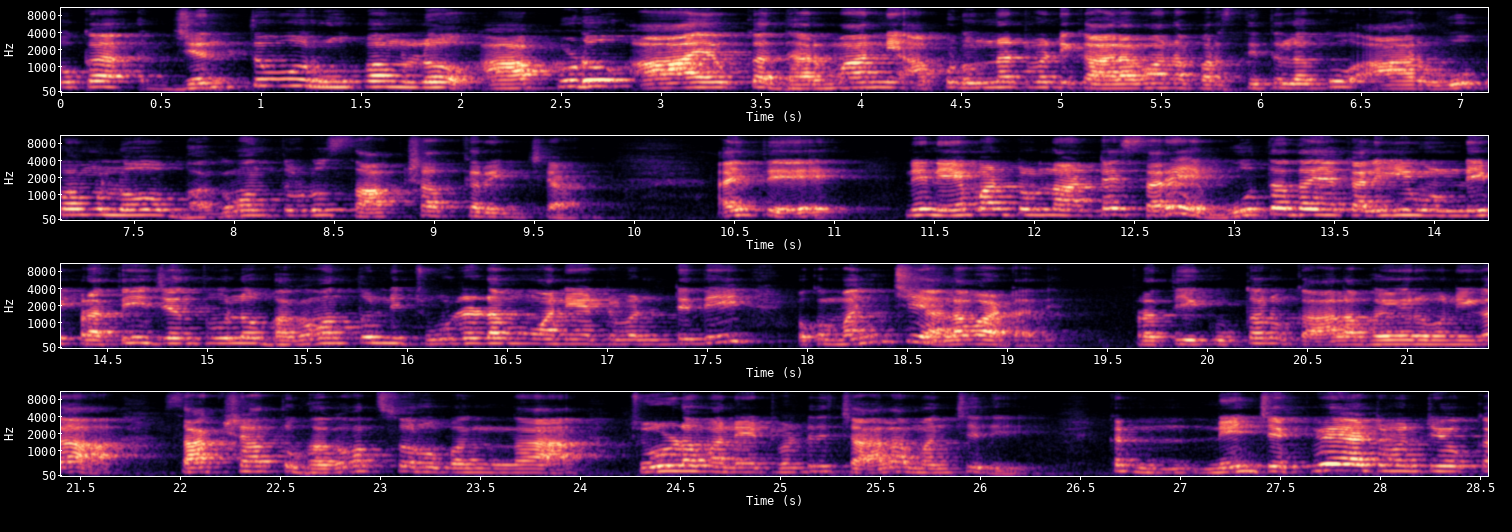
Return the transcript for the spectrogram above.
ఒక జంతువు రూపంలో అప్పుడు ఆ యొక్క ధర్మాన్ని అప్పుడు ఉన్నటువంటి కాలమాన పరిస్థితులకు ఆ రూపంలో భగవంతుడు సాక్షాత్కరించాడు. అయితే నేను ఏమంటున్నా అంటే సరే భూతదయ కలిగి ఉండి ప్రతి జంతువులో భగవంతుణ్ణి చూడడము అనేటువంటిది ఒక మంచి అలవాటు అది. ప్రతి కుక్కను కాలభైరవునిగా సాక్షాత్తు భగవత్ స్వరూపంగా చూడడం అనేటువంటిది చాలా మంచిది. నేను చెప్పే అటువంటి యొక్క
